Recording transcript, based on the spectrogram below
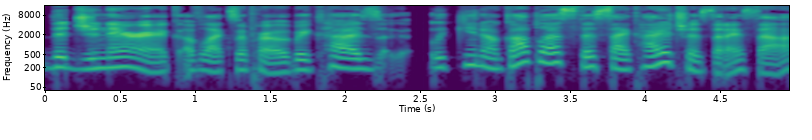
the generic of Lexapro because, like, you know, God bless this psychiatrist that I saw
